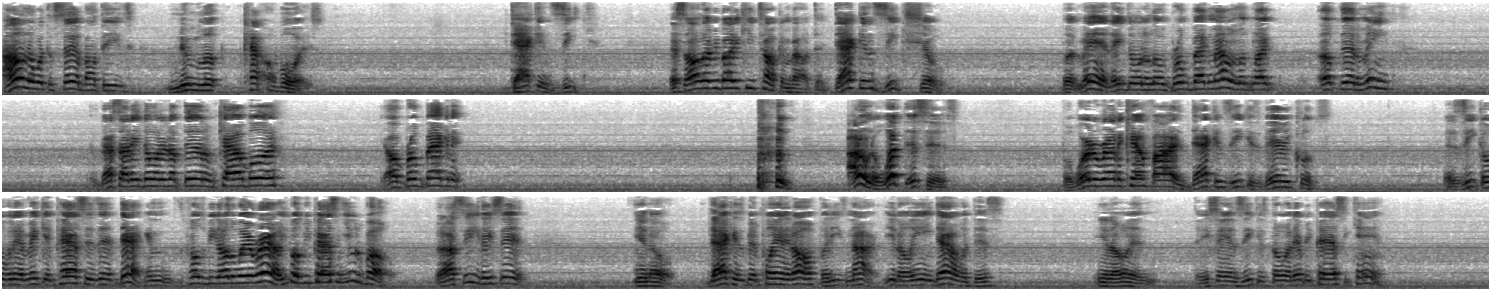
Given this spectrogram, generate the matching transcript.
I don't know what to say about these new look Cowboys. Dak and Zeke. That's all everybody keep talking about. The Dak and Zeke show. But man, they doing a little Brokeback Mountain look like up there to me. If that's how they doing it up there, them cowboy. Y'all broke back in it. I don't know what this is. But word around the campfire is Dak and Zeke is very close. And Zeke over there making passes at Dak and supposed to be the other way around. He's supposed to be passing you the ball. But I see they said, you know, Dak has been playing it off, but he's not. You know, he ain't down with this. You know, and they saying Zeke is throwing every pass he can.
